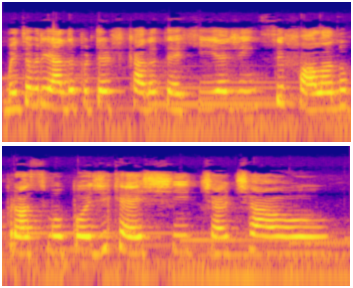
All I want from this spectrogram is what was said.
Muito obrigada por ter ficado até aqui e a gente se fala no próximo podcast. Tchau, tchau.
